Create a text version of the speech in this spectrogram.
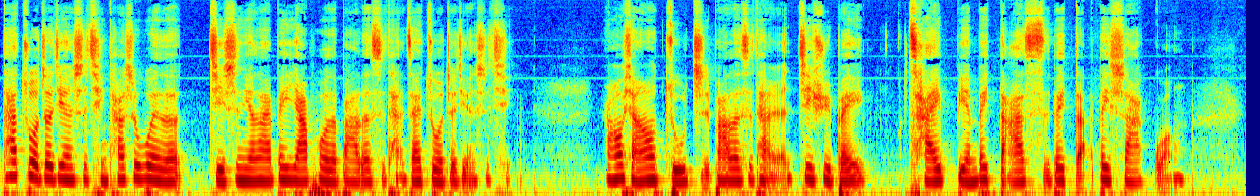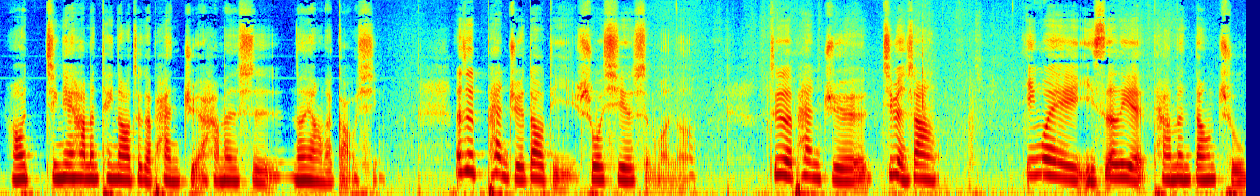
他做这件事情，他是为了几十年来被压迫的巴勒斯坦在做这件事情，然后想要阻止巴勒斯坦人继续被。踩扁、被打死、被打、被杀光，然后今天他们听到这个判决，他们是那样的高兴。但是判决到底说些什么呢？这个判决基本上，因为以色列他们当初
